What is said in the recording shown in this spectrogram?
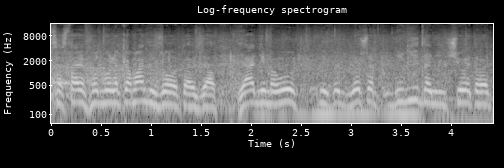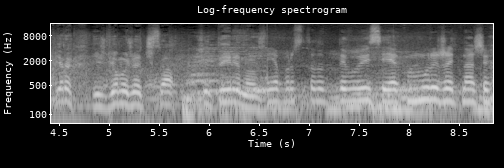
в составе футбольной команды золото взял. Я не могу, Леша, не видно ничего, это во-первых, и ждем уже часа 4. Ну, Я просто дивуюся, як мурижать наших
